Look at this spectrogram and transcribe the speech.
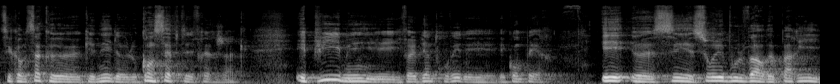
C'est comme ça que- qu'est né le, le concept des frères Jacques. Et puis, mais il fallait bien trouver des, des compères. Et euh, c'est sur les boulevards de Paris,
